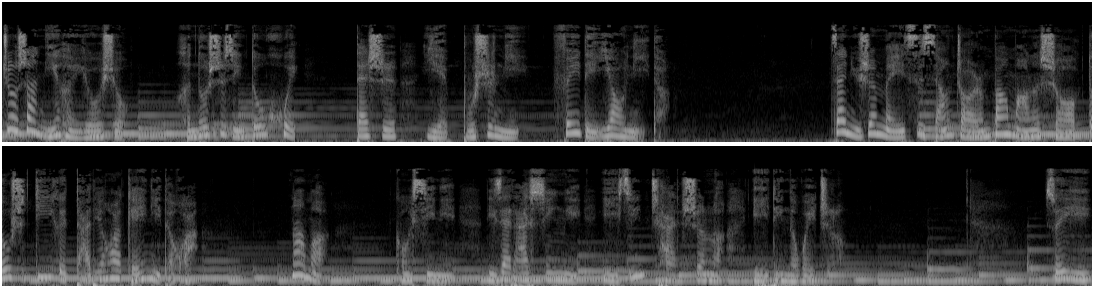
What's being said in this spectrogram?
就算你很优秀，很多事情都会，但是也不是你。非得要你的，在女生每一次想找人帮忙的时候，都是第一个打电话给你的话，那么，恭喜你，你在他心里已经产生了一定的位置了。所以，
